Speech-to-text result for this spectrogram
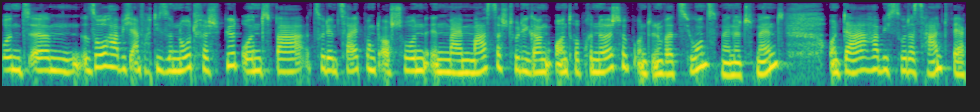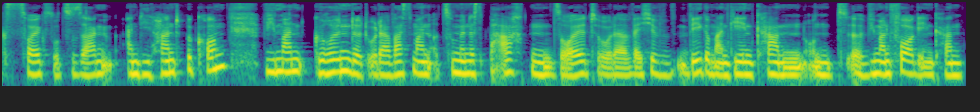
Und ähm, so habe ich einfach diese Not verspürt und war zu dem Zeitpunkt auch schon in meinem Masterstudiengang Entrepreneurship und Innovationsmanagement. Und da habe ich so das Handwerkszeug sozusagen an die Hand bekommen, wie man gründet oder was man zumindest beachten sollte oder welche Wege man gehen kann und äh, wie man vorgehen kann.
